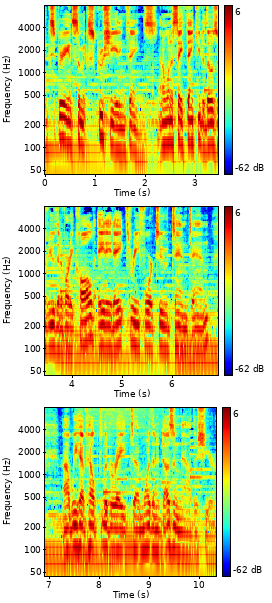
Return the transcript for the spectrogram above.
experienced some excruciating things. And I want to say thank you to those of you that have already called 888 342 1010. Uh, we have helped liberate uh, more than a dozen now this year.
